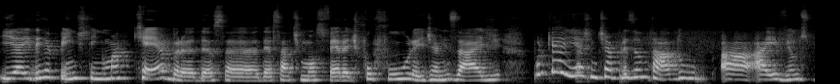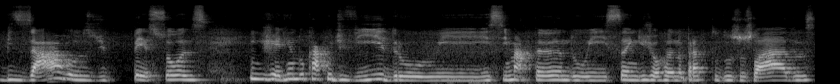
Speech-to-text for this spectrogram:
E aí, de repente, tem uma quebra dessa, dessa atmosfera de fofura e de amizade, porque aí a gente é apresentado a, a eventos bizarros de pessoas ingerindo caco de vidro e, se matando e sangue jorrando para todos os lados.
